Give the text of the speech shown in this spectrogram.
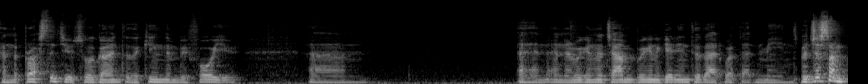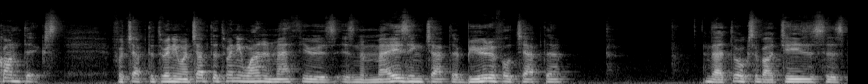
and the prostitutes will go into the kingdom before you." Um, and and then we're to jump. We're to get into that what that means. But just some context for chapter 21. Chapter 21 in Matthew is is an amazing chapter, beautiful chapter that talks about Jesus's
